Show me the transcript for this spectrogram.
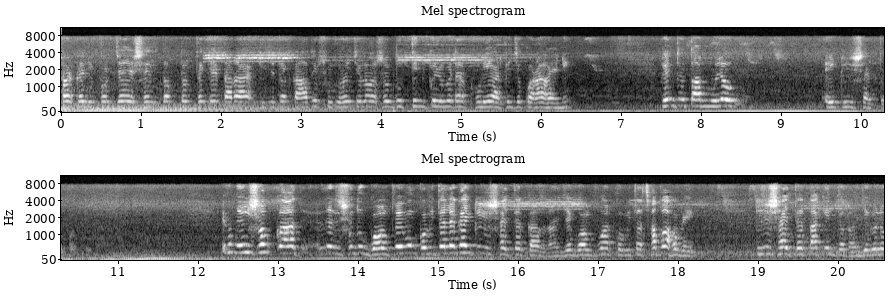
সরকারি পর্যায়ে সেচ দপ্তর থেকে। তারা কিছুটা কাজও শুরু হয়েছিল। অবশ্য দু তিন কিলোমিটার খুঁড়িয়ে আর কিছু করা হয়নি। কিন্তু তার মূলেও এই কৃষি সাহিত্য পত্রিকা এবং এই সব কাজ শুধু গল্প এবং কবিতা লেখাই কৃষি সাহিত্যের কাজ নয়, যে গল্প আর কবিতা ছাপা হবে, কৃষি সাহিত্য তা কিন্তু নয়, যেগুলো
